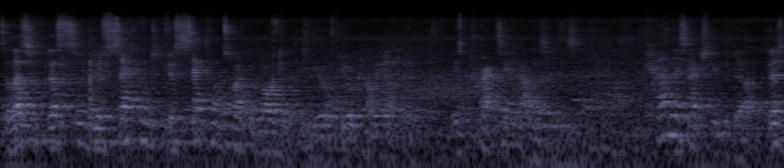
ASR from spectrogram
So that's that's sort of your second your second type of argument that you're, you're coming up with is practicalities. Can this actually be done? Let's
